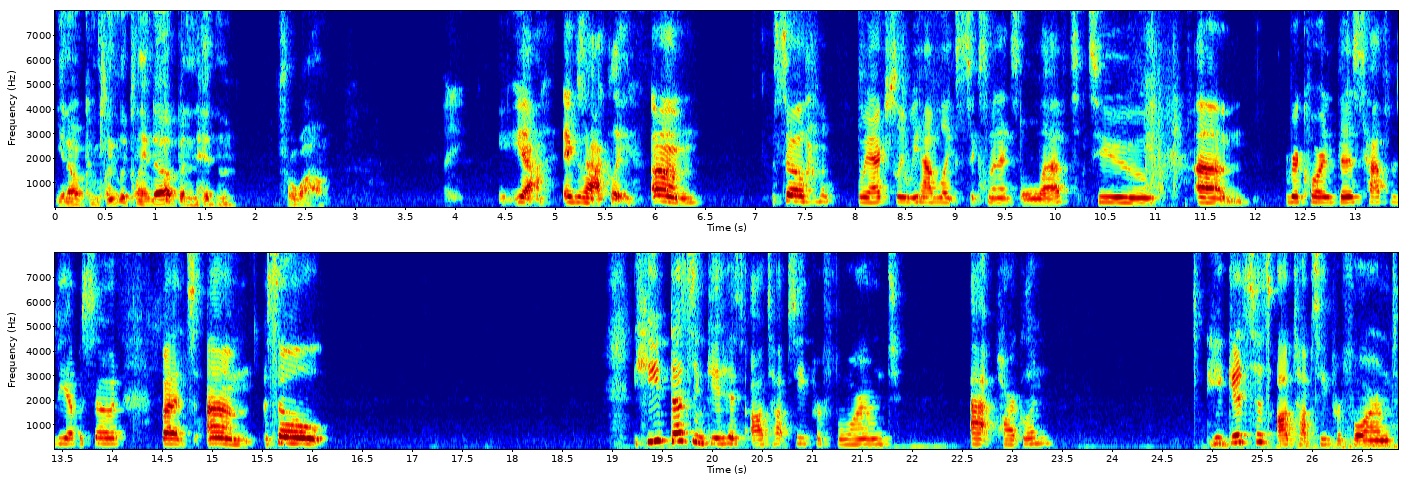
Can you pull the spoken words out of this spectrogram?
you know, completely cleaned up and hidden for a while. Yeah, exactly. Um so we actually we have like 6 minutes left to um record this half of the episode, but um so he doesn't get his autopsy performed at Parkland. He gets his autopsy performed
